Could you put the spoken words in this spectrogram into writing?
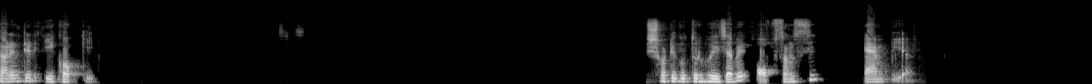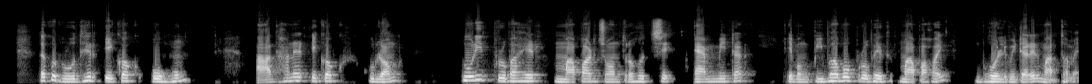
কারেন্টের একক কি? সঠিক উত্তর হয়ে যাবে অপশন সি অ্যাম্পিয়ার দেখো, রোধের একক ওহম, আধানের একক কুলম তড়িৎ প্রবাহের মাপার যন্ত্র হচ্ছে অ্যামমিটার এবং বিভব প্রভেদ মাপা হয় ভোল্টমিটারের মাধ্যমে।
